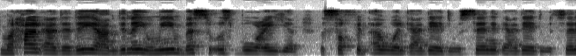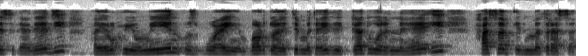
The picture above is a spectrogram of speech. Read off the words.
المرحلة الإعدادية عندنا يومين بس أسبوعيا. الصف الأول إعدادي والثاني الإعدادي والثالث الإعدادي هيروحوا يومين أسبوعيا. برضو هيتم تعيد الجدول النهائي حسب المدرسة.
